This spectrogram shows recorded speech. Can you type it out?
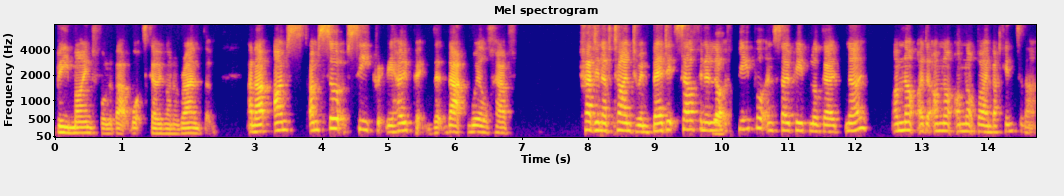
be mindful about what's going on around them. And I, I'm, I'm sort of secretly hoping that that will have had enough time to embed itself in a lot yeah. of people, and so people will go, "No, I'm not. I am not. I'm not buying back into that."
